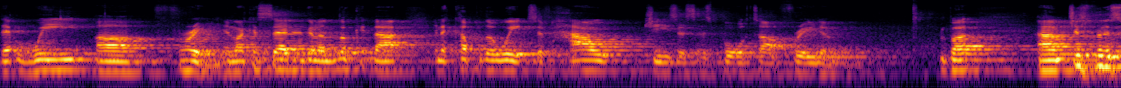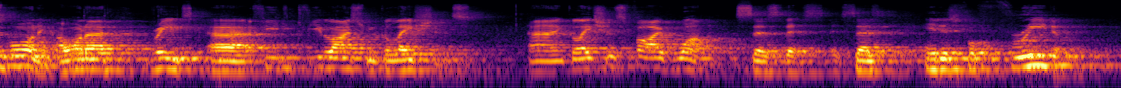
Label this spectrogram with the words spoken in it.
that we are free. And like I said, we're going to look at that in a couple of weeks of how Jesus has bought our freedom. But um, just for this morning, I want to read uh, a few, few lines from Galatians. Uh, Galatians 5.1 says this. It says, It is for freedom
